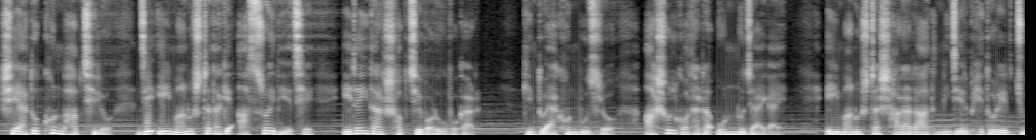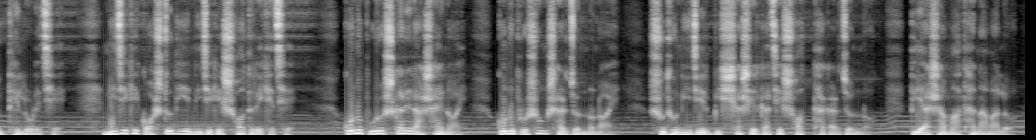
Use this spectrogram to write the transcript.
সে এতক্ষণ ভাবছিল যে এই মানুষটা তাকে আশ্রয় দিয়েছে, এটাই তার সবচেয়ে বড় উপকার। কিন্তু এখন বুঝল, আসল কথাটা অন্য জায়গায়। এই মানুষটা সারা রাত নিজের ভেতরের যুদ্ধে লড়েছে। নিজেকে কষ্ট দিয়ে নিজেকে সৎ রেখেছে। কোনো পুরস্কারের আশায় নয়, কোনো প্রশংসার জন্য নয়, শুধু নিজের বিশ্বাসের কাছে সৎ থাকার জন্য। তিয়াশা মাথা নামালো,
